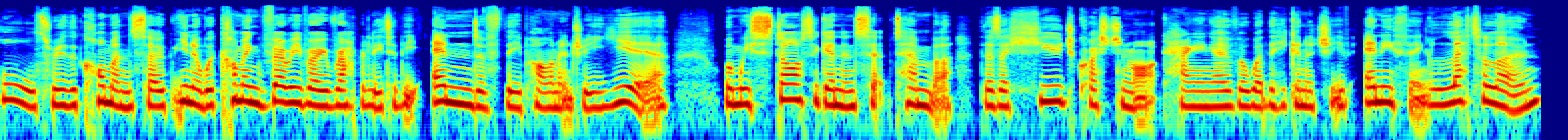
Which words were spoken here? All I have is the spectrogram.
all through the Commons. So, you know, we're coming very, very rapidly to the end of the parliamentary year. When we start again in September, there's a huge question mark hanging over whether he can achieve anything, let alone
